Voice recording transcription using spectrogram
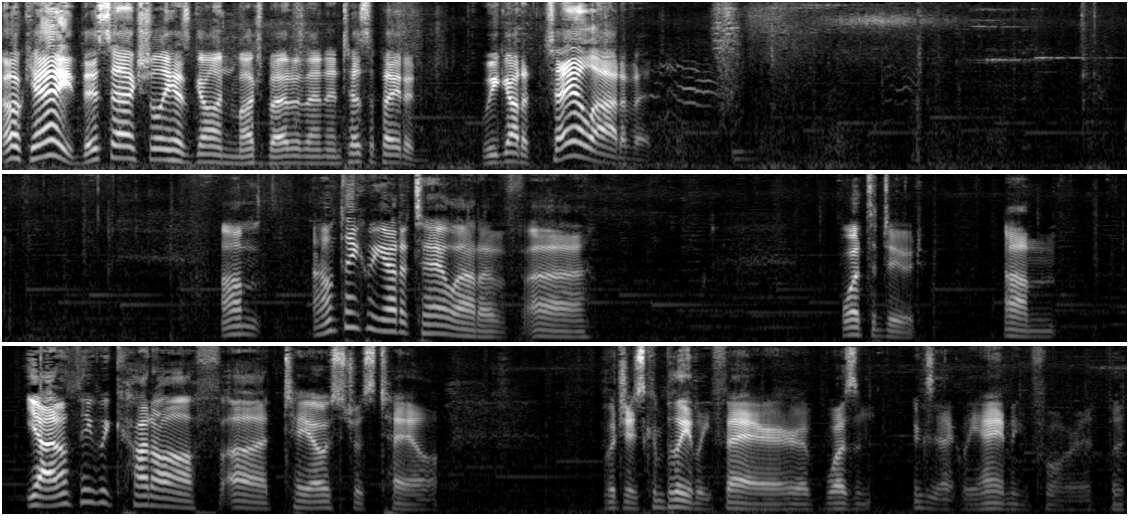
Okay, this actually has gone much better than anticipated. We got a tail out of it. Um, I don't think we got a tail out of, uh, what's a dude? Um, yeah, I don't think we cut off uh, Teostra's tail, which is completely fair. I wasn't exactly aiming for it, but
